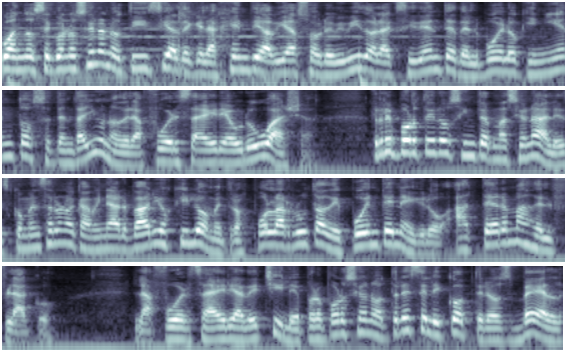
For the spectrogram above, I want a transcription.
Cuando se conoció la noticia de que la gente había sobrevivido al accidente del vuelo 571 de la Fuerza Aérea Uruguaya, reporteros internacionales comenzaron a caminar varios kilómetros por la ruta de Puente Negro a Termas del Flaco. La Fuerza Aérea de Chile proporcionó tres helicópteros Bell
